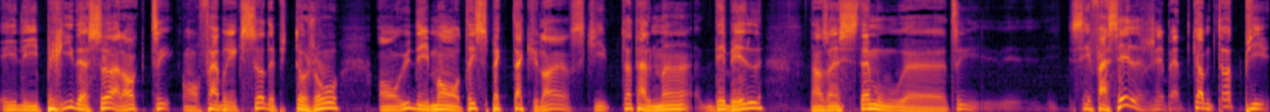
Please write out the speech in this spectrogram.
et les prix de ça, alors que tu sais, on fabrique ça depuis toujours, ont eu des montées spectaculaires, ce qui est totalement débile dans un système où euh, tu sais, c'est facile, je répète, comme tout, puis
